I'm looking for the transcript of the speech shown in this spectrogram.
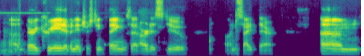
Mhm. Uh, very creative and interesting things that artists do on site there. Um,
